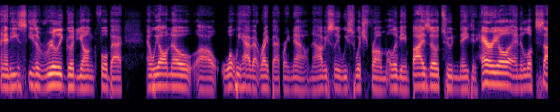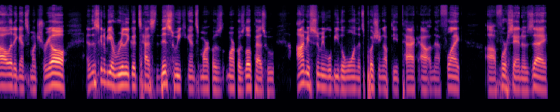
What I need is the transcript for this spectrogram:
and he's he's a really good young fullback and we all know uh, what we have at right back right now. Now, obviously, we switched from Olivier Mbaizo to Nathan Harriel, and it looked solid against Montreal. And this is going to be a really good test this week against Marcos Marcos Lopez, who I'm assuming will be the one that's pushing up the attack out in that flank uh, for San Jose.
